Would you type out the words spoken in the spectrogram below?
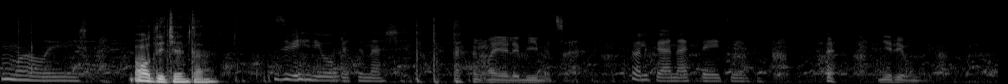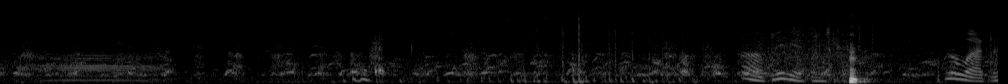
Малышка. О, ты тень-то. Зверюга ты наша. Моя любимица. Только она тебя и терпит. Не ревнуй. О, привет, Мишка. ну ладно,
